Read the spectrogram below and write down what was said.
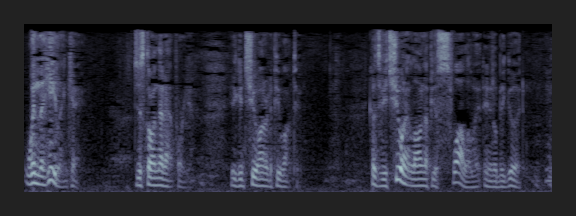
when the healing came. Just throwing that out for you. You can chew on it if you want to. Because if you chew on it long enough, you'll swallow it and it'll be good.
